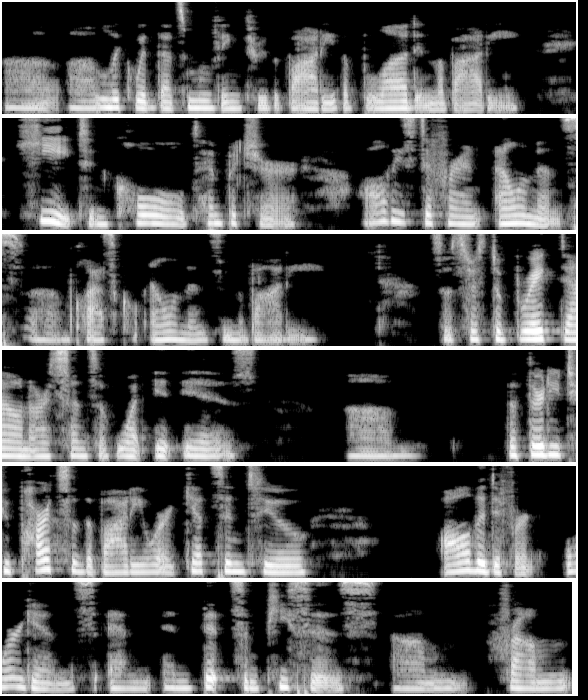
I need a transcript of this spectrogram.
Uh, uh, liquid that's moving through the body, the blood in the body, heat and cold, temperature, all these different elements, um, classical elements in the body. So it's just to break down our sense of what it is. Um, the 32 parts of the body where it gets into all the different organs and, and bits and pieces, um, from,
